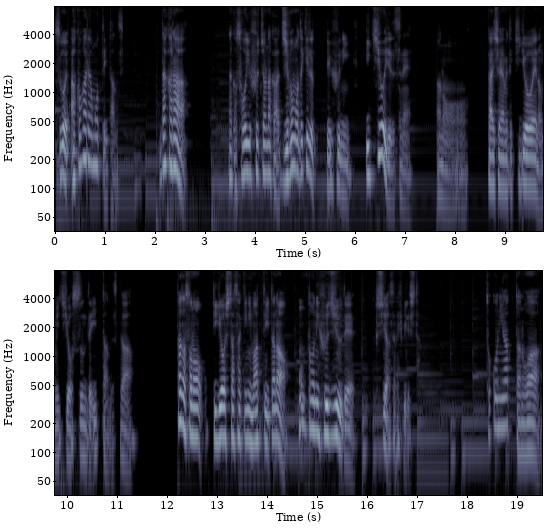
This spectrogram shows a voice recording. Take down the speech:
すごい憧れを持っていたんですよ。だから、なんかそういう風潮の中、自分もできるっていう風に勢いでですね、あの、会社を辞めて起業への道を進んでいったんですが、ただその起業した先に待っていたのは本当に不自由で不幸せな日々でした。そこにあったのは、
